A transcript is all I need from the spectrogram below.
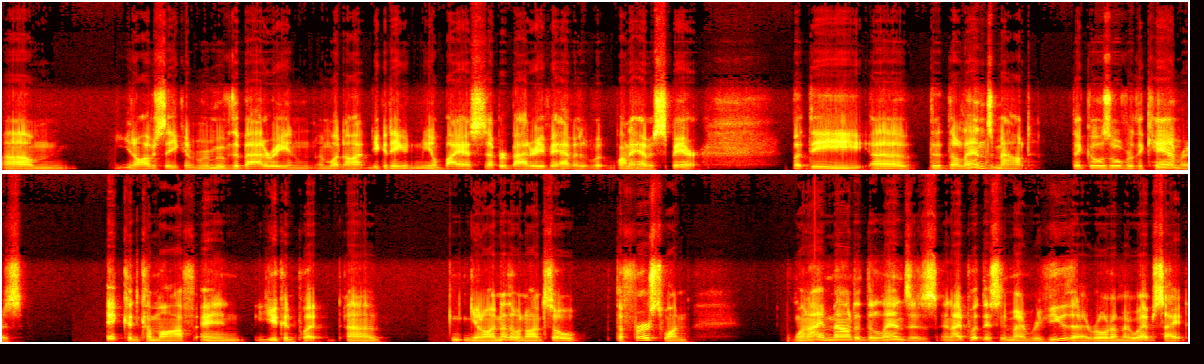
um, you know obviously you can remove the battery and, and whatnot. You can even you know buy a separate battery if you have a want to have a spare. But the uh, the the lens mount that goes over the cameras it can come off and you can put uh, you know another one on. So the first one when i mounted the lenses and i put this in my review that i wrote on my website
